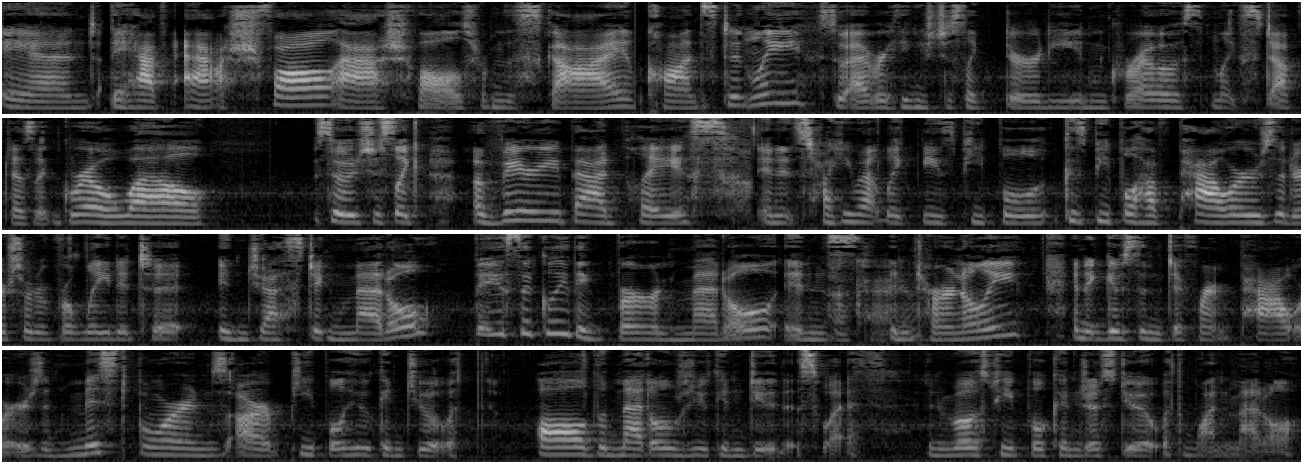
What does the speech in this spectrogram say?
and they have ash fall. Ash falls from the sky constantly. So everything's just like dirty and gross and like stuff doesn't grow well so it's just like a very bad place and it's talking about like these people because people have powers that are sort of related to ingesting metal basically they burn metal in, Okay. internally and it gives them different powers and mistborns are people who can do it with all the metals you can do this with and most people can just do it with one metal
